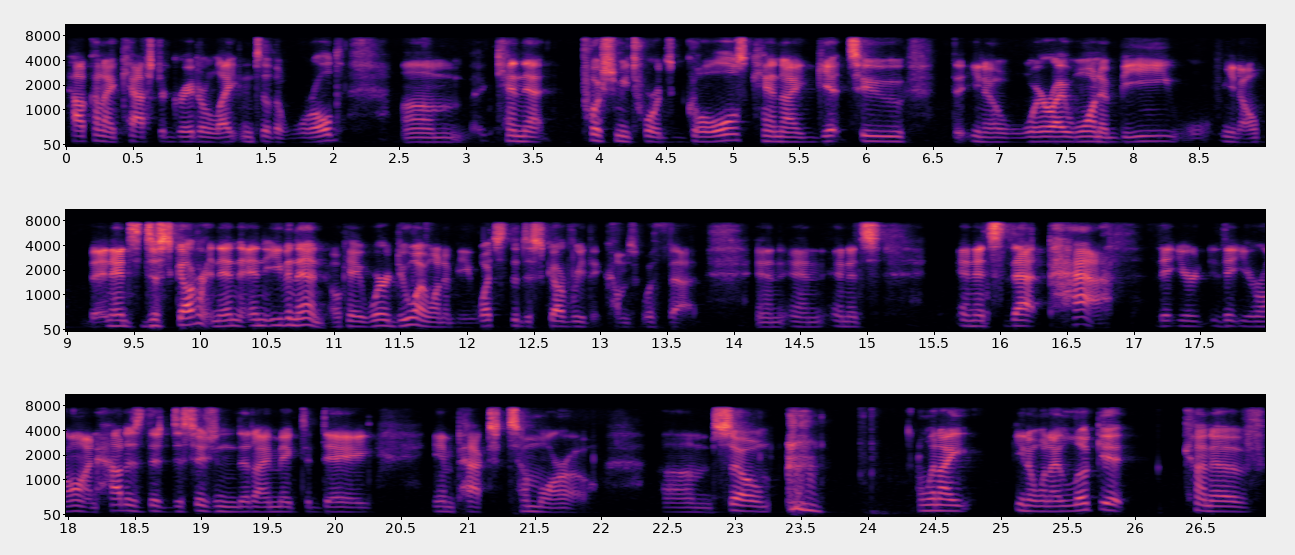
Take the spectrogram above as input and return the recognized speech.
How can i cast a greater light into the world? Um, can that push me towards goals? Can i get to the, you know where i want to be you know? And it's discovering and, and even then okay where do i want to be? What's the discovery that comes with that? And and and it's and it's that path that you're that you're on. How does the decision that i make today impact tomorrow. Um, so when I, you know, when I look at kind of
